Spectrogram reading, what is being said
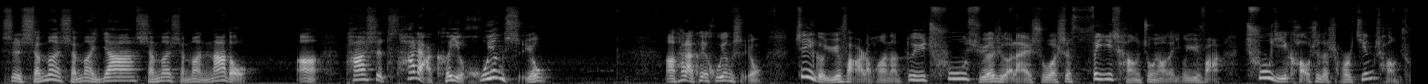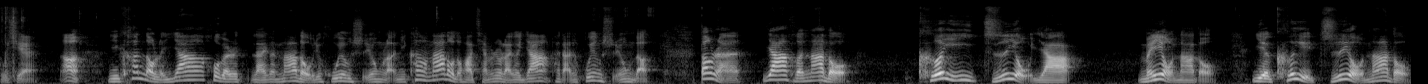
是什么什么压什么什么 nado，啊，它是它俩可以呼应使用，啊，它俩可以呼应使用。这个语法的话呢，对于初学者来说是非常重要的一个语法，初级考试的时候经常出现啊。你看到了压后边来个 nado 就呼应使用了，你看到 nado 的话前面就来个压，它俩是呼应使用的。当然，压和 nado 可以只有压，没有 nado。也可以只有 nado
